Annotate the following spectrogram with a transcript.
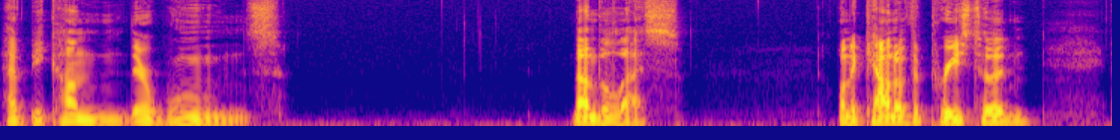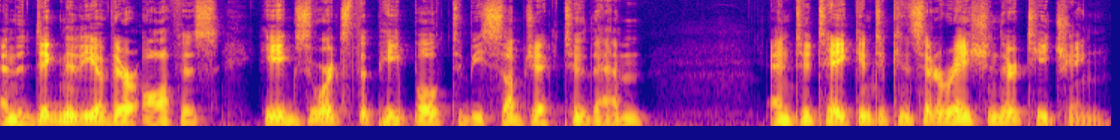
have become their wounds. Nonetheless, on account of the priesthood and the dignity of their office, he exhorts the people to be subject to them and to take into consideration their teaching,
